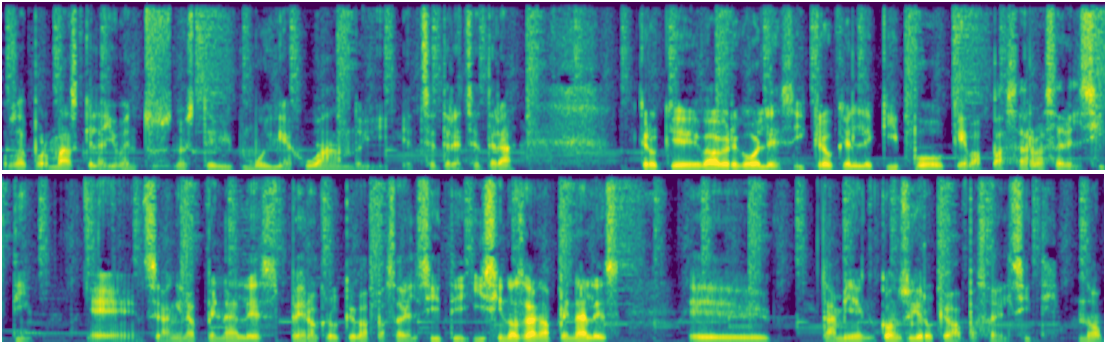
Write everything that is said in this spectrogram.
O sea, por más que la Juventus no esté muy bien jugando, y etcétera, etcétera. Creo que va a haber goles y creo que el equipo que va a pasar va a ser el City. Eh, se van a ir a penales, pero creo que va a pasar el City. Y si no se van a penales, eh, también considero que va a pasar el City, ¿no?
